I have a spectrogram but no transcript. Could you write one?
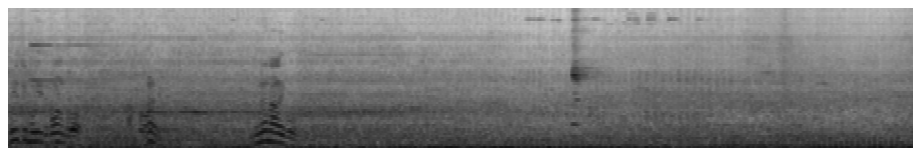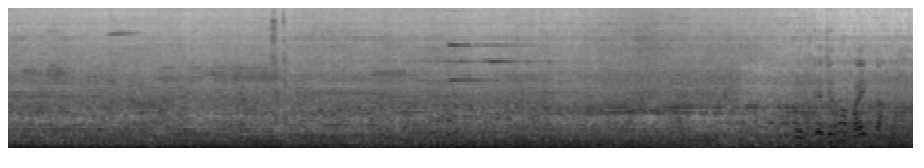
குளிச்சு முடிக்கிட்டு போகணும் ப்ரோ அப்போ இன்னும் நாளைக்கு போ எக்கச்சக்கமாக பைக் தான் வேறு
